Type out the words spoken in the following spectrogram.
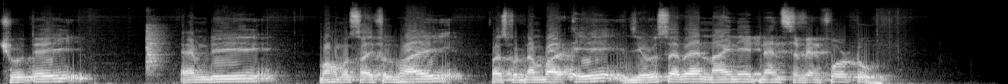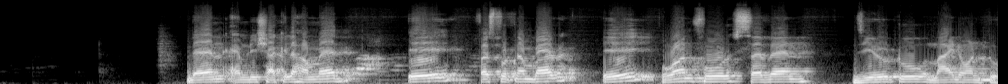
শুরুতেই এমডি মোহাম্মদ সাইফুল ভাই passport number A zero seven nine eight nine seven four two then MD Shakil Ahmed এ passport number A one four seven zero two nine one two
